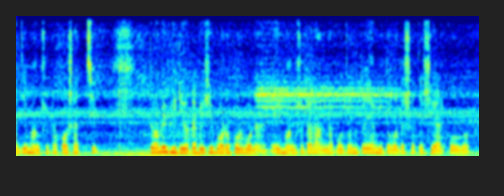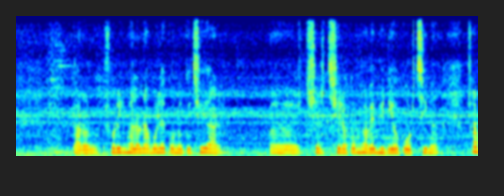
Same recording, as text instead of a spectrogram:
এই যে মাংসটা কষাচ্ছি। তো আমি ভিডিওটা বেশি বড় করব না, এই মাংসটা রান্না পর্যন্তই আমি তোমাদের সাথে শেয়ার করব। কারণ শরীর ভালো না বলে কোনো কিছুই আর সেরকমভাবে ভিডিও করছি না। সব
